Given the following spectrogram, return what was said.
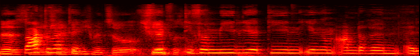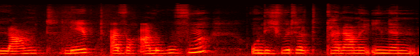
ne, das Warte, warte. mit so Ich würde die. Familie, die in irgendeinem anderen äh, Land lebt, einfach anrufen und ich würde halt, keine Ahnung, ihnen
